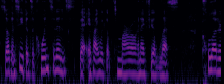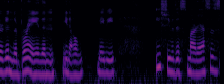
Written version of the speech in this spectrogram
so I can see if it's a coincidence that if I wake up tomorrow and I feel less cluttered in the brain, then you know maybe Ishi with his smart asses,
